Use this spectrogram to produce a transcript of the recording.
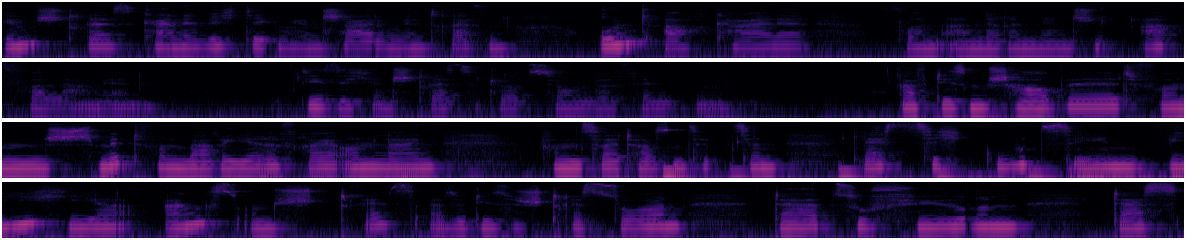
im Stress keine wichtigen Entscheidungen treffen und auch keine von anderen Menschen abverlangen, die sich in Stresssituationen befinden. Auf diesem Schaubild von Schmidt von Barrierefrei Online von 2017 lässt sich gut sehen, wie hier Angst und Stress, also diese Stressoren, dazu führen, dass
